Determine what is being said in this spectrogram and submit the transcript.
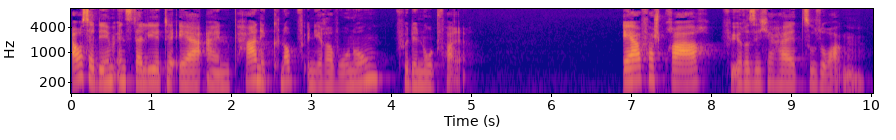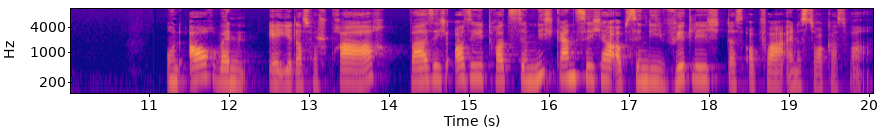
Außerdem installierte er einen Panikknopf in ihrer Wohnung für den Notfall. Er versprach, für ihre Sicherheit zu sorgen. Und auch wenn er ihr das versprach, war sich Ozzy trotzdem nicht ganz sicher, ob Cindy wirklich das Opfer eines Stalkers war.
